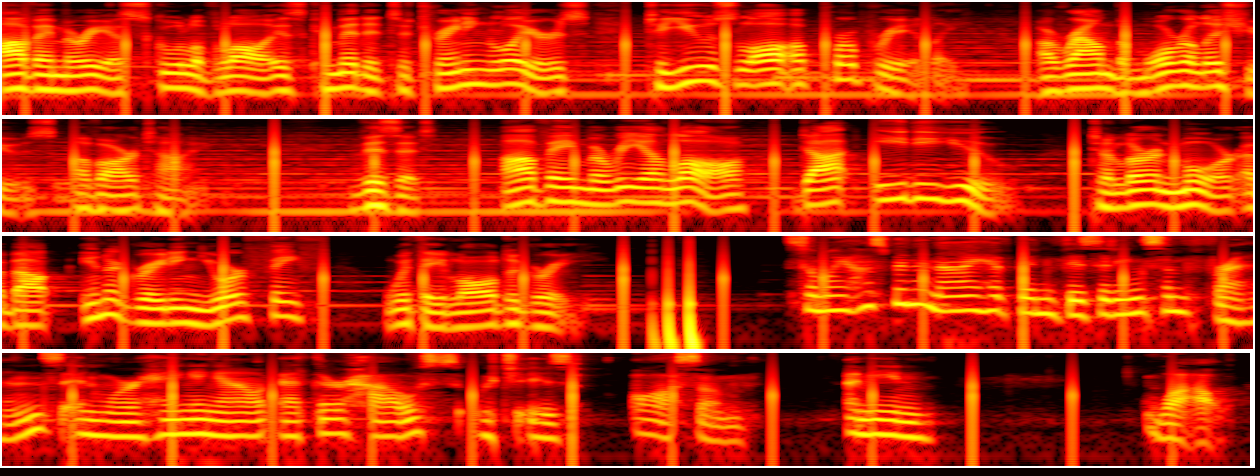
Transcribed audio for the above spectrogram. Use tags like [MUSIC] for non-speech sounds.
Ave Maria School of Law is committed to training lawyers to use law appropriately around the moral issues of our time. Visit avemarialaw.edu to learn more about integrating your faith with a law degree. So, my husband and I have been visiting some friends and we're hanging out at their house, which is awesome. I mean, wow.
